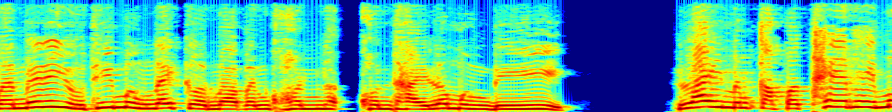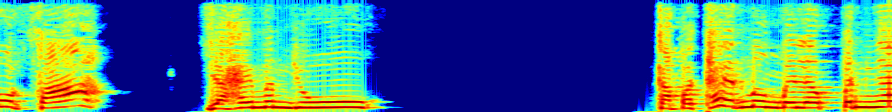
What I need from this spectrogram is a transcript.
มันไม่ได้อยู่ที่มึงได้เกิดมาเป็นคนคนไทยแล้วมึงดี ไล่มันกลับประเทศให้หมดซะ อย่าให้มันอยู่ กลับประเทศมึงไปแล้วเป็นไง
